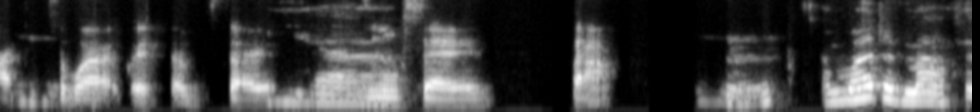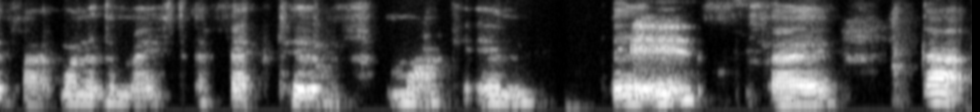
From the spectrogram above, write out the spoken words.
happy mm-hmm. to work with them so yeah and also that mm-hmm. and word of mouth is like one of the most effective marketing things. So that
